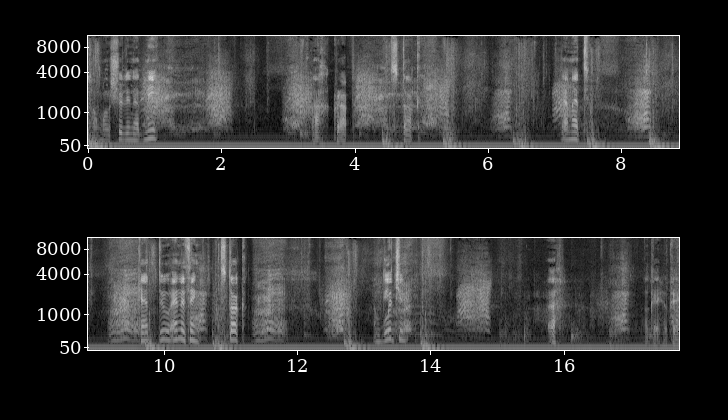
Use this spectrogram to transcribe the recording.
Someone shooting at me. Ah, crap. I'm stuck. Damn it. Can't do anything. I'm stuck. I'm glitching. Uh. Okay, okay,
